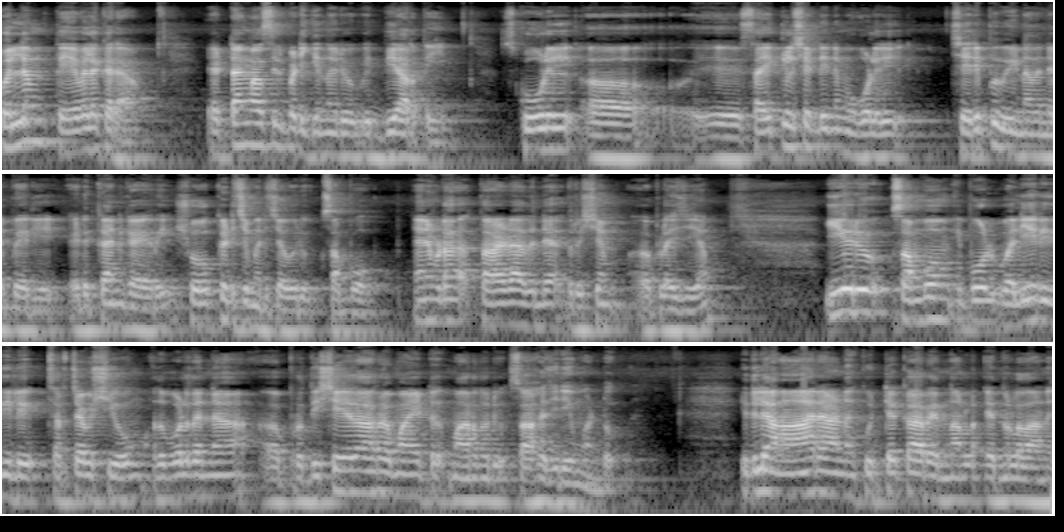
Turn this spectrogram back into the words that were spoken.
കൊല്ലം തേവലക്കര എട്ടാം ക്ലാസ്സിൽ പഠിക്കുന്ന ഒരു വിദ്യാർത്ഥി സ്കൂളിൽ സൈക്കിൾ ഷെഡിന് മുകളിൽ ചെരുപ്പ് വീണതിന്റെ പേരിൽ എടുക്കാൻ കയറി ഷോക്കടിച്ച് മരിച്ച ഒരു സംഭവം. ഞാനിവിടെ താഴെ അതിന്റെ ദൃശ്യം പ്ലേ ചെയ്യാം. ഈ ഒരു സംഭവം ഇപ്പോൾ വലിയ രീതിയിൽ ചർച്ചാ വിഷയവും അതുപോലെ തന്നെ പ്രതിഷേധാർഹമായിട്ട് മാറുന്നൊരു സാഹചര്യവും കണ്ടു. ഇതിൽ ആരാണ് കുറ്റക്കാർ എന്നുള്ള എന്നുള്ളതാണ്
